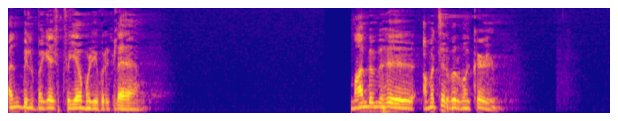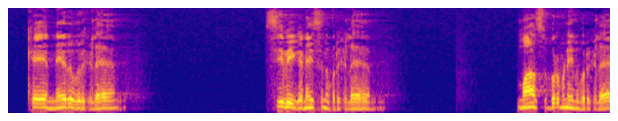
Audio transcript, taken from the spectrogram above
அன்பில் மகேஷ் பொய்யாமொழி அவர்களே மாண்புமிகு அமைச்சர் பெருமக்கள் கே. என். நேரு அவர்களே சி. வி. கணேசன் அவர்களே மா. சுப்பிரமணியன் அவர்களே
